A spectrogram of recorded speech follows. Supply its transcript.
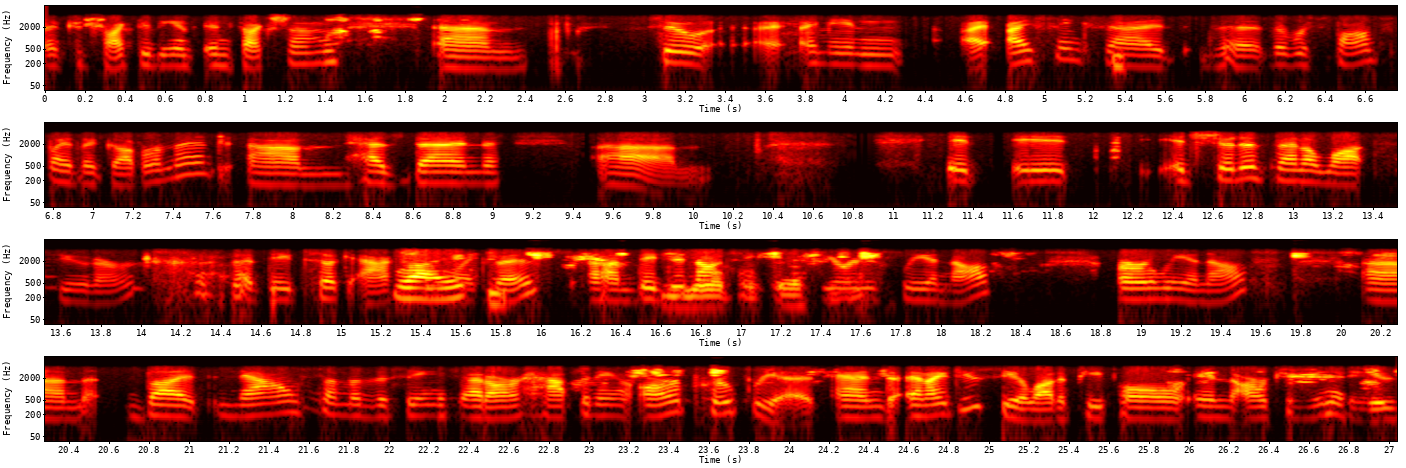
of contracting the infection. Um, so, I, I mean, I, I think that the the response by the government um, has been um, it it it should have been a lot sooner that they took action right. like this. Um, they did not take it seriously enough early enough. Um, but now some of the things that are happening are appropriate, and and I do see a lot of people in our communities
